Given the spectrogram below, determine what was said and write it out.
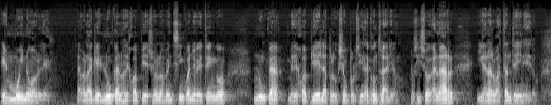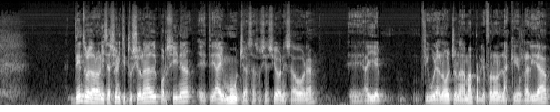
es muy noble. La verdad que nunca nos dejó a pie. Yo en los 25 años que tengo nunca me dejó a pie la producción porcina. Al contrario, nos hizo ganar y ganar bastante dinero. Dentro de la organización institucional porcina este, hay muchas asociaciones ahora. Eh, ahí eh, figuran ocho nada más porque fueron las que en realidad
